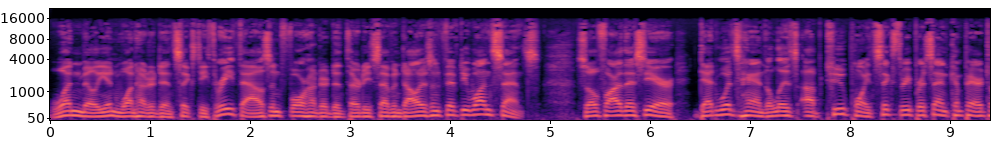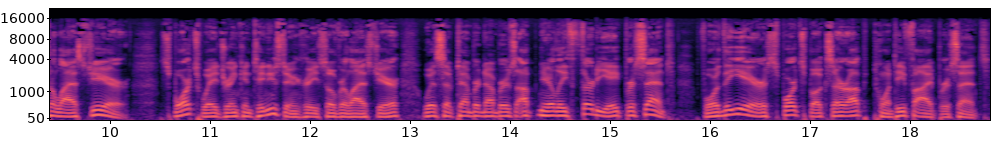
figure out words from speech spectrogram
$1,163,437.51. So far this year, Deadwood's handle is up 2.63% compared to last year. Sports wagering continues to increase over last year, with September numbers up nearly 38%. For the year, sportsbooks are up 25%.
